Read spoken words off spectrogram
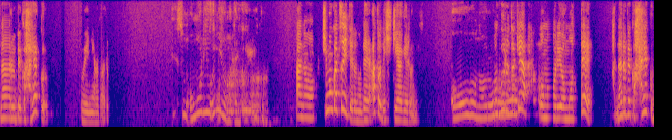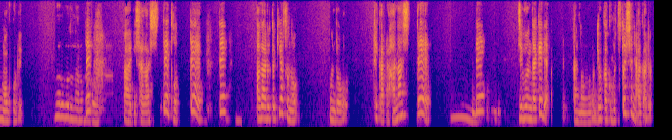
なるべく早く上に上がる。その重りを海の中にあの紐がついてるので後で引き上げるんです。おなるほど潜る時は重りを持ってなるべく早く潜る。なるほどなるほど。でアワビ探して取ってで上がる時はその運動を手から離して、うん、で自分だけであの漁獲物と一緒に上がる。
